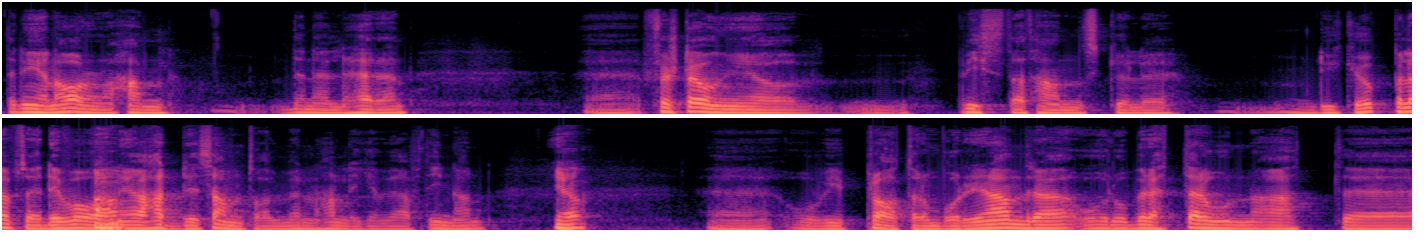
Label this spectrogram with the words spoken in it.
den ena av dem, han, den äldre herren. Eh, första gången jag visste att han skulle dyka upp, eller det var Ja. när jag hade samtal med den handläggare vi haft innan. Ja. Eh, och vi pratar om både den andra och då berättar hon att, eh,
